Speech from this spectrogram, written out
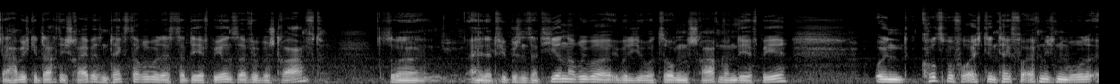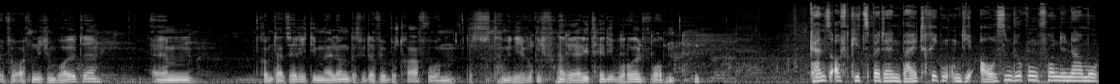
Da habe ich gedacht, ich schreibe jetzt einen Text darüber, dass der DFB uns dafür bestraft. So eine der typischen Satiren darüber, über die überzogenen Strafen vom DFB. Und kurz bevor ich den Text veröffentlichen, wurde, veröffentlichen wollte, ähm, kommt tatsächlich die Meldung, dass wir dafür bestraft wurden. Das, da bin ich wirklich von der Realität überholt worden. Ganz oft geht es bei deinen Beiträgen um die Außenwirkung von Dynamo.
